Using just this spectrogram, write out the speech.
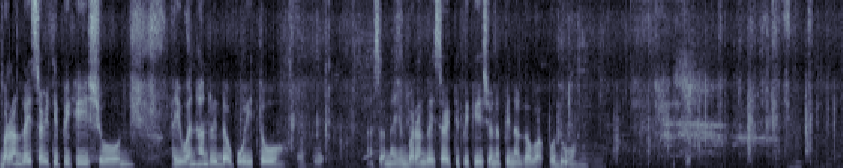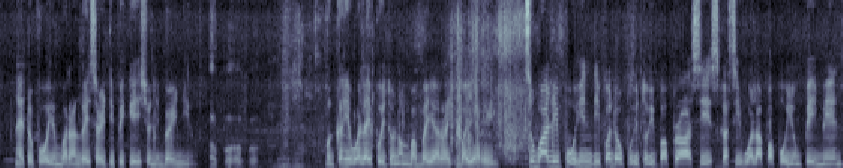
barangay certification ay 100 daw po ito. Opo. Asa na yung barangay certification na pinagawa ko doon. Na ito po yung barangay certification ni Bernie. Opo, opo. Magkahiwalay po ito ng babayara- bayarin. Subali po, hindi pa daw po ito ipaprocess kasi wala pa po yung payment.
